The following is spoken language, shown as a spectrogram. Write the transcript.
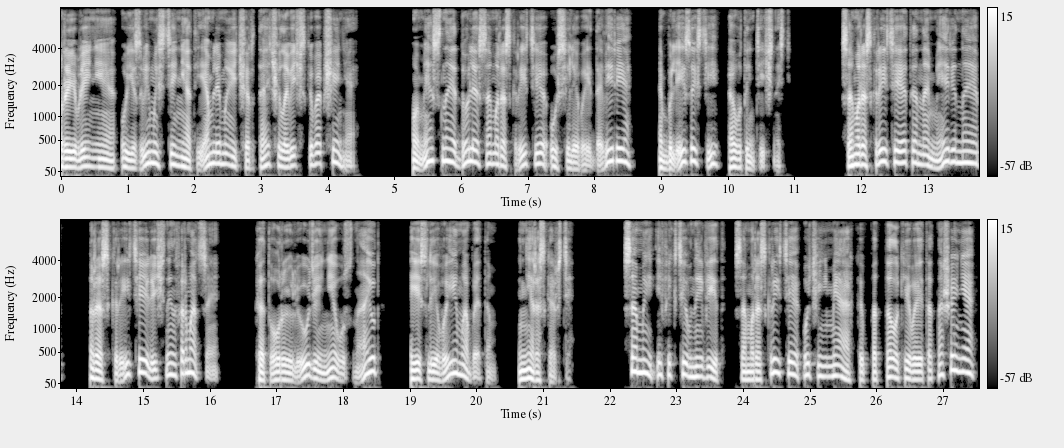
Проявление уязвимости – неотъемлемая черта человеческого общения. Уместная доля самораскрытия усиливает доверие, близость и аутентичность. Самораскрытие – это намеренное раскрытие личной информации, которую люди не узнают, если вы им об этом не расскажете. Самый эффективный вид самораскрытия очень мягко подталкивает отношения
